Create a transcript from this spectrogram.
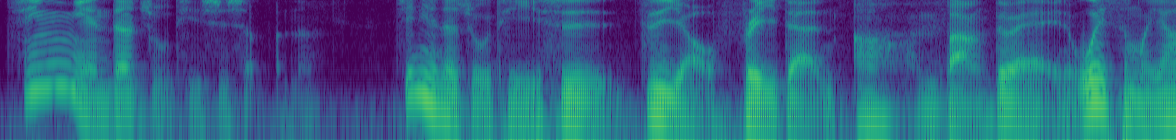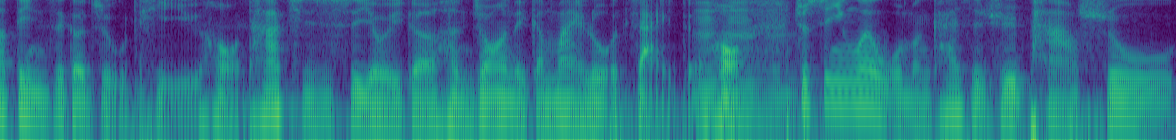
今年的主题是什么呢？今年的主题是自由 （freedom） 啊、哦，很棒。对，为什么要定这个主题？吼，它其实是有一个很重要的一个脉络在的。吼、嗯，就是因为我们开始去爬书，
